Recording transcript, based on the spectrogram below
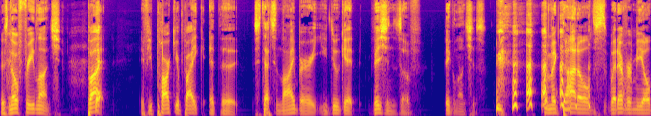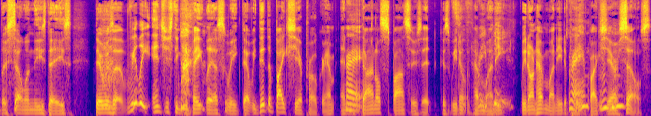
There's no free lunch. But if you park your bike at the Stetson Library, you do get visions of big lunches. the McDonald's, whatever meal they're selling these days. There was a really interesting debate last week that we did the bike share program and Right. McDonald's sponsors it because we It's don't have money. We don't have money to pay for Right. bike share Mhm. ourselves.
